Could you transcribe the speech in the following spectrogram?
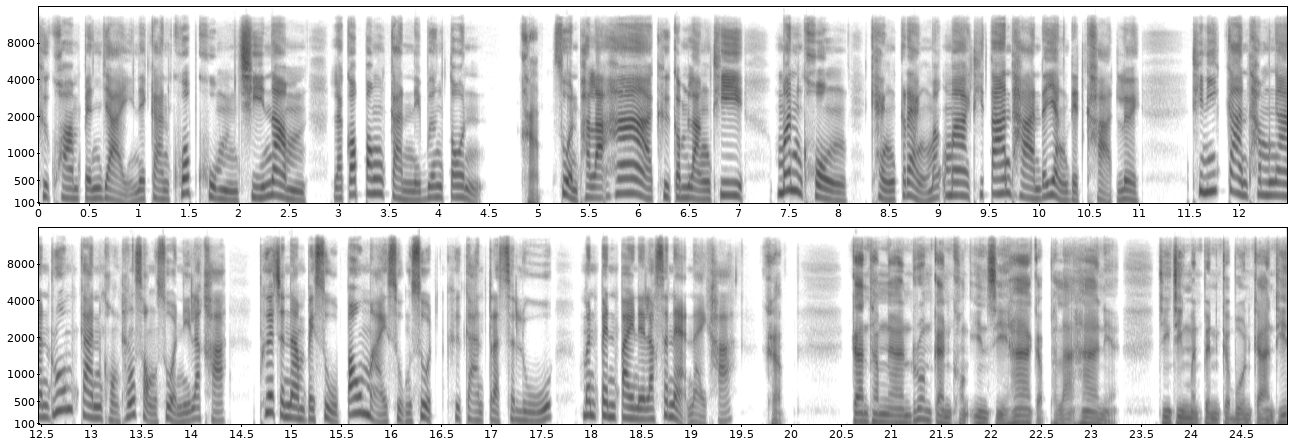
คือความเป็นใหญ่ในการควบคุม ชี้นำและก็ป้องกันในเบื้องต้น ครับ ส่วนพละห้าคือกำลังที่ มั่นคง แข็งแกร่งมากๆ ที่ต้านทานได้อย่างเด็ดขาดเลย ทีนี้การทำงานร่วมกันของทั้งสองส่วนนี้ล่ะคะ เพื่อจะนำไปสู่เป้าหมายสูงสุด คือการตรัสรู้ มันเป็นไปในลักษณะไหนคะ ครับ การทำงานร่วมกันของอินทรีย์5กับพละ5เนี่ย จริง ๆ มันเป็นกระบวนการที่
